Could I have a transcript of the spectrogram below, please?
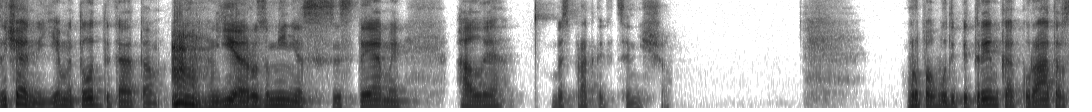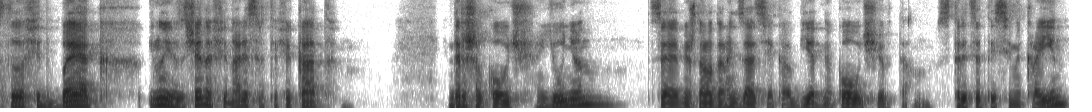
Звичайно, є методика, там є розуміння системи, але без практики це ніщо. В групах буде підтримка, кураторство, фідбек, і, ну і, звичайно, в фіналі сертифікат International Coach Union. Це міжнародна організація, яка об'єднує коучів там з 37 країн,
